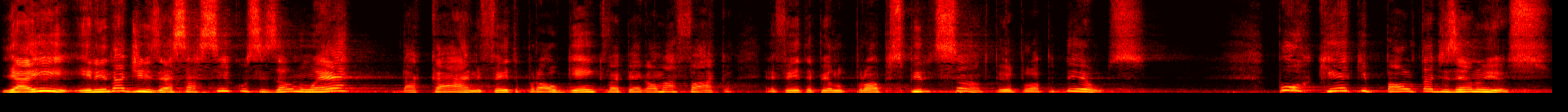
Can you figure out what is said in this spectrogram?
E aí, ele ainda diz: essa circuncisão não é da carne, feita por alguém que vai pegar uma faca, é feita pelo próprio Espírito Santo, pelo próprio Deus. Por que que Paulo está dizendo isso?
